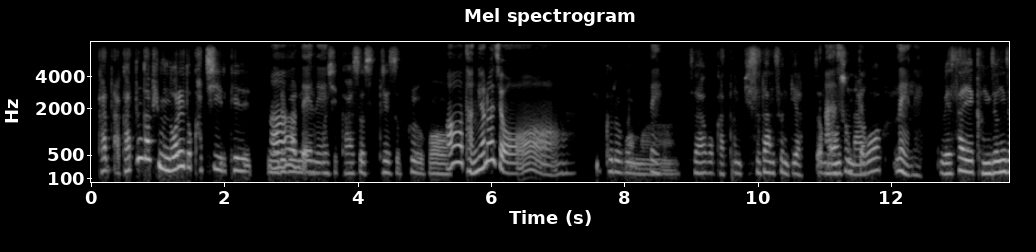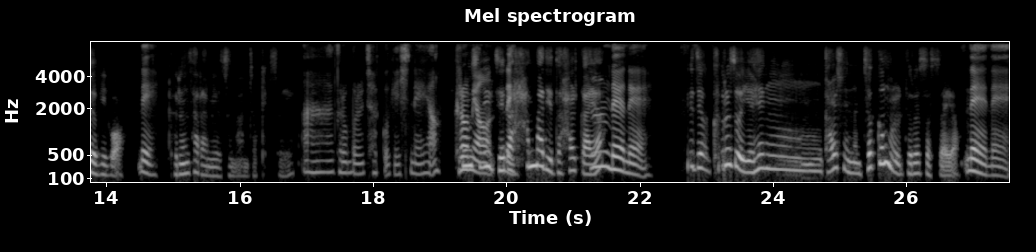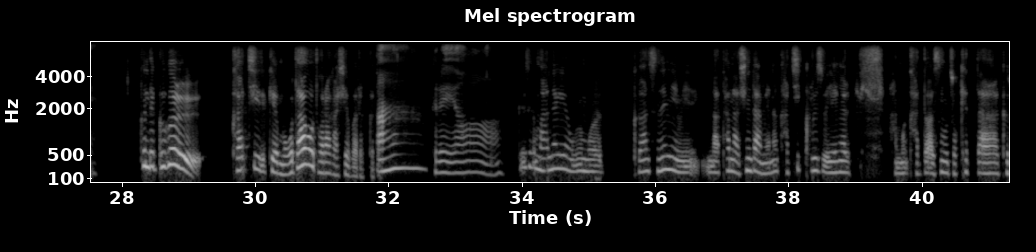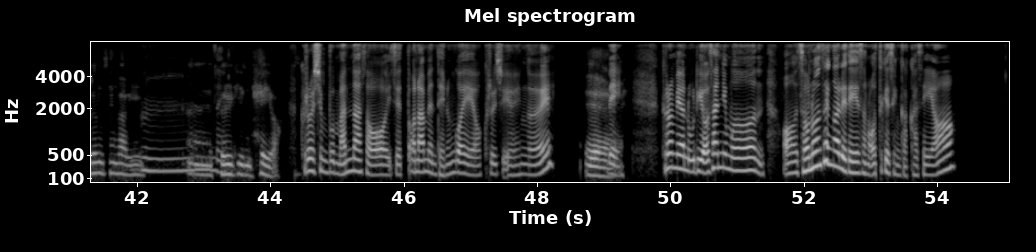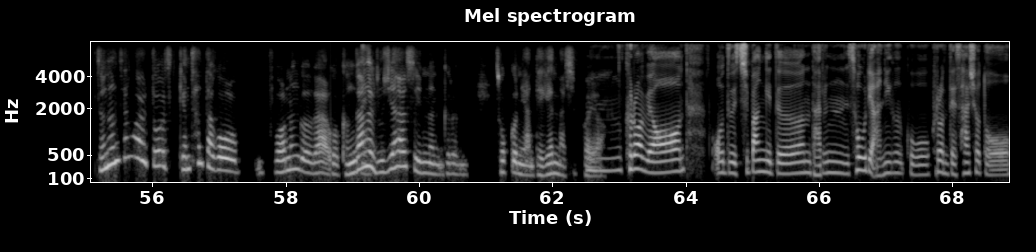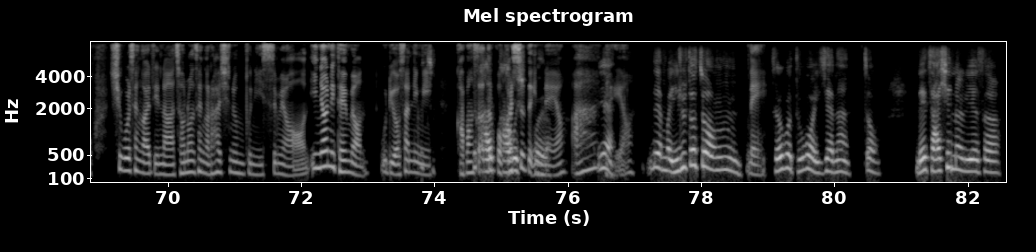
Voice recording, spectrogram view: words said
가, 아, 같은 값이면 노래도 같이 이렇게 아, 노래방에 한 네네. 번씩 가서 스트레스 풀고 아, 당연하죠. 그러고 뭐 네. 저하고 같은 비슷한 성격 좀 아, 성격. 온순하고 네네. 외사에 긍정적이고 네. 그런 사람이었으면 좋겠어요. 아, 그런 분을 찾고 계시네요. 그러면 선생님 제가 네. 한마디 더 할까요? 음, 네네. 이제 크루즈 여행 갈 수 있는 적금을 들었었어요. 네네. 근데 그걸 같이 이렇게 못하고 돌아가셔 버렸거든. 아, 그래요. 그래서 만약에 우리 뭐 그한 선생님이 나타나신다면은 같이 크루즈 여행을 한번 갔다 왔으면 좋겠다 그런 생각이 음, 에, 네. 들긴 해요. 그러신 분 만나서 이제 떠나면 되는 거예요. 크루즈 여행을. 예. 네. 그러면 우리 여사님은 어, 전원 생활에 대해서는 어떻게 생각하세요? 전원 생활도 괜찮다고 보는 거가 그 네. 건강을 유지할 수 있는 그런 조건이 안 되겠나 싶어요. 음, 그러면 어디 지방이든 다른 서울이 아니고 그런 데 사셔도 시골 생활이나 전원 생활 하시는 분이 있으면 인연이 되면 우리 여사님이 그치. 가방 가, 싸들고 갈 가고 수도 싶어요. 있네요. 아, 예. 그래요. 근데 뭐 일도 좀 네. 접어두고 이제는 좀 내 자신을 위해서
